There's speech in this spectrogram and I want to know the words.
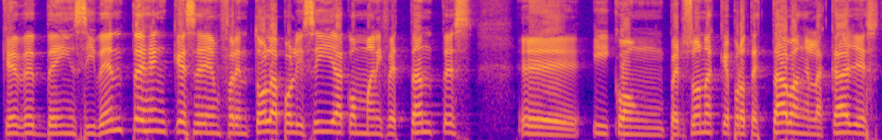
que desde incidentes en que se enfrentó la policía con manifestantes eh, y con personas que protestaban en las calles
